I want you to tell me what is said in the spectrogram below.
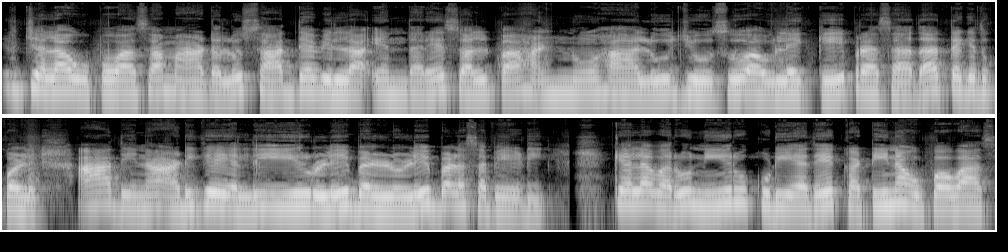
ನಿರ್ಜಲ ಉಪವಾಸ ಮಾಡಲು ಸಾಧ್ಯವಿಲ್ಲ ಎಂದರೆ ಸ್ವಲ್ಪ ಹಣ್ಣು, ಹಾಲು, ಜ್ಯೂಸು, ಅವಲಕ್ಕಿ, ಪ್ರಸಾದ ತೆಗೆದುಕೊಳ್ಳಿ. ಆ ದಿನ ಅಡಿಗೆಯಲ್ಲಿ ಈರುಳ್ಳಿ, ಬೆಳ್ಳುಳ್ಳಿ ಬಳಸಬೇಡಿ. ಕೆಲವರು ನೀರು ಕುಡಿಯದೆ ಕಠಿಣ ಉಪವಾಸ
